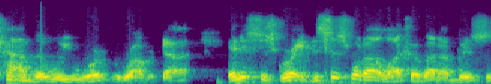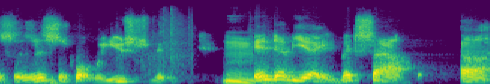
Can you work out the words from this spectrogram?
time that we worked with Robert Dodd, and this is great. This is what I like about our businesses. This is what we used to do. Mm. NWA Mid South. Uh,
